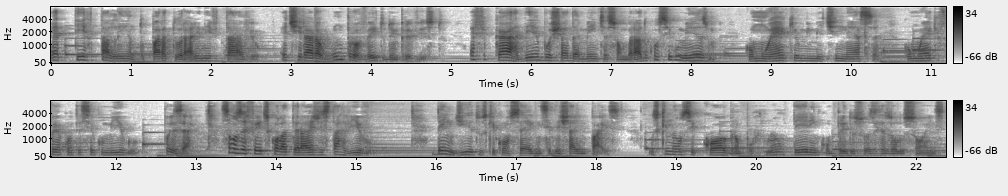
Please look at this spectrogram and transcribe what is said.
é ter talento para aturar inevitável, é tirar algum proveito do imprevisto, é ficar debochadamente assombrado consigo mesmo. Como é que eu me meti nessa? Como é que foi acontecer comigo? Pois é, são os efeitos colaterais de estar vivo. Benditos que conseguem se deixar em paz os que não se cobram por não terem cumprido suas resoluções,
